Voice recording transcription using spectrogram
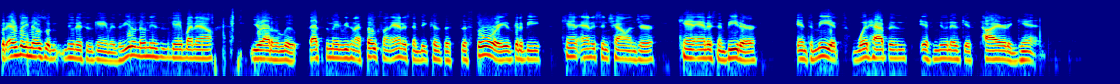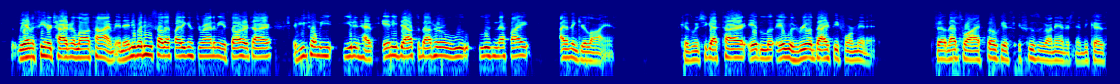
But everybody knows what Nunes' game is. If you don't know Nunes's game by now, you're out of the loop. That's the main reason I focus on Anderson because the the story is going to be can Anderson challenge her? Can Anderson beat her? And to me, it's what happens if Nunes gets tired again. We haven't seen her tired in a long time. And anybody who saw that fight against Durand and saw her tired, if you told me you didn't have any doubts about her lo- losing that fight, I think you're lying. Because when she got tired, it lo- it was real dicey for a minute. So that's why I focus exclusively on Anderson because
